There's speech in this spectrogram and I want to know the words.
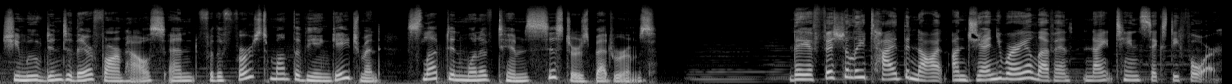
She moved into their farmhouse and, for the first month of the engagement, slept in one of Tim's sister's bedrooms. They officially tied the knot on January 11, 1964.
